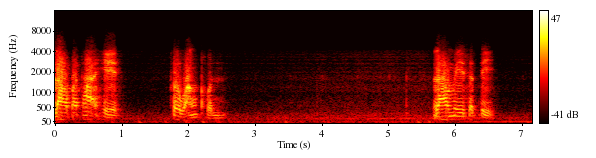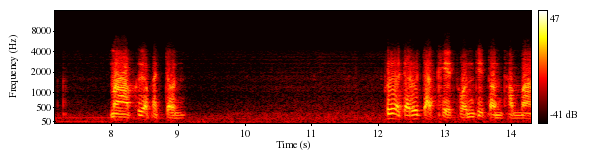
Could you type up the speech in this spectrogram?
เราปะทะ เหตุเพื่อหวังผล เรามีสติมาเพื่อผจญเพื่อจะรู้จักเหตุผลที่ตนทำมา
